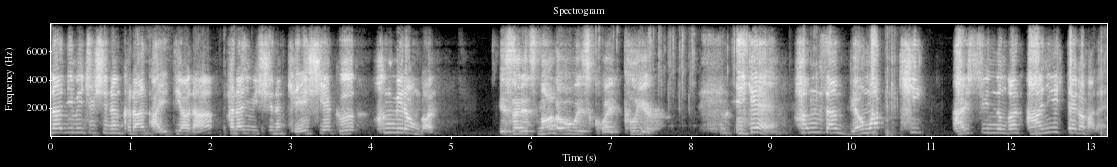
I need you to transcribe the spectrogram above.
하나님이 주시는 그러한 아이디어나 하나님이 주시는 계시의 그 흥미로운 건 is that it's not always quite clear. 이게 항상 명확히 알 수 있는 건 아닐 때가 많아요.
